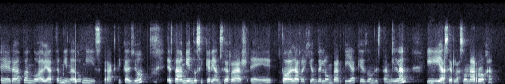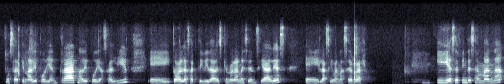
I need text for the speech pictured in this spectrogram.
era cuando había terminado mis prácticas yo, estaban viendo si querían cerrar eh, toda la región de Lombardía, que es donde está Milán, y hacer la zona roja. O sea, que nadie podía entrar, nadie podía salir eh, y todas las actividades que no eran esenciales las iban a cerrar. Y ese fin de semana,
